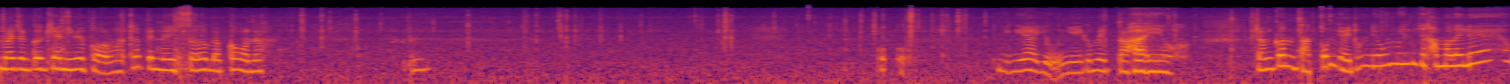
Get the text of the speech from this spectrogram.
ไมจังเกิลแค่นี้ไม่พอหรอกฮะถ้าเป็นในเซิร์ฟแล้วก็นะอืมโอ้โหอย่างเงี้ยอยู่อย่างเงี้ยก็ไม่ตายหรอกจังเกิลตัดต้นใหญ่ต้นเดียวไม่รู้จะทำอะไรแล้ว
